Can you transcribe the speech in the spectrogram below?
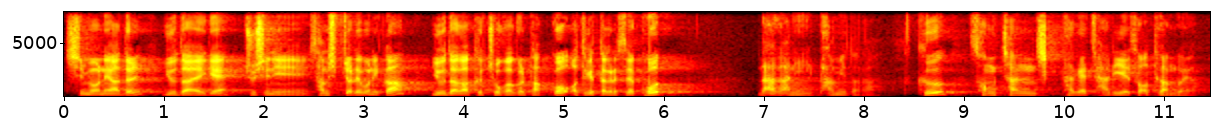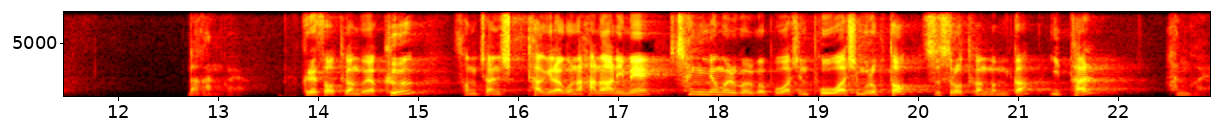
시몬의 아들 유다에게 주시니 30절에 보니까 유다가 그 조각을 받고 어떻게 했다 그랬어요? 곧 나가니 밤이더라. 그 성찬 식탁의 자리에서 어떻게 한 거예요? 나간 거예요. 그래서 어떻게 한 거예요? 그 성찬 식탁이라고는 하나님의 생명을 걸고 보호하신 보호하심으로부터 스스로 어떻게 한 겁니까? 이탈한 거예요.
